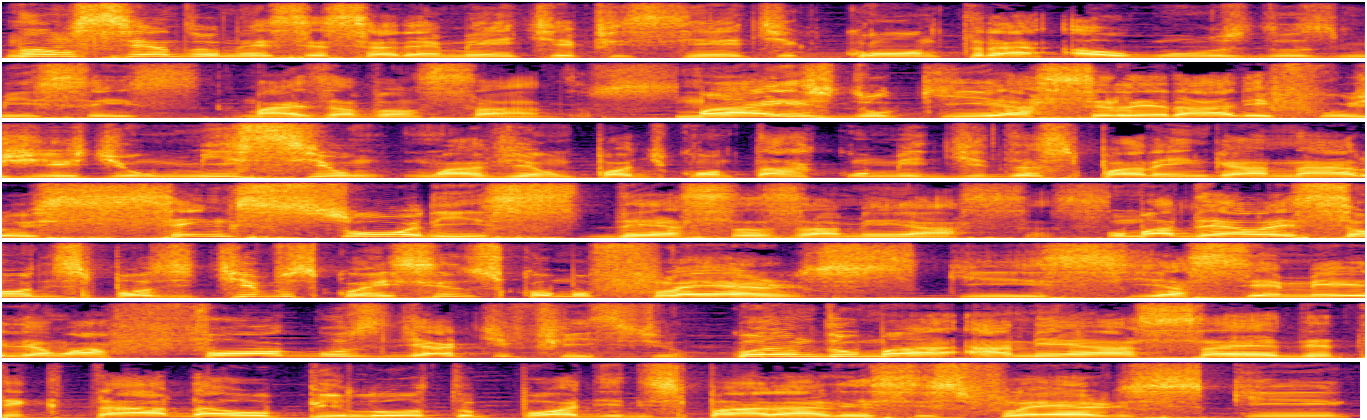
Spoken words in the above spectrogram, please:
não sendo necessariamente eficiente contra alguns dos mísseis mais avançados. Mais do que acelerar e fugir de um míssil, um avião pode contar com medidas para enganar os sensores dessas ameaças. Uma delas são dispositivos conhecidos como flares, que se assemelham a fogos de artifício. Quando uma ameaça é detectada, o piloto pode disparar esses flares que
